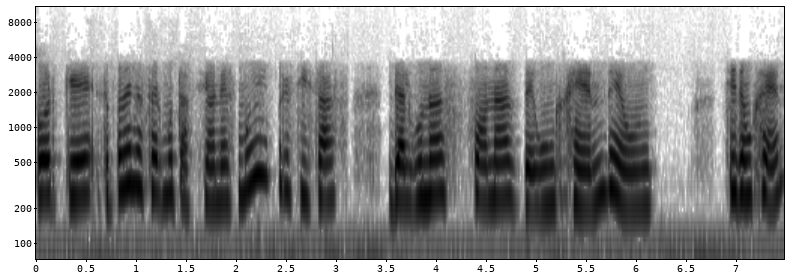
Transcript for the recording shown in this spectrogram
porque se pueden hacer mutaciones muy precisas de algunas zonas de un gen, de un, sí, de un gen,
